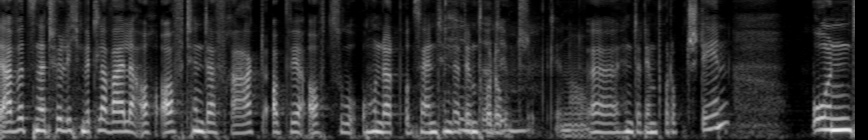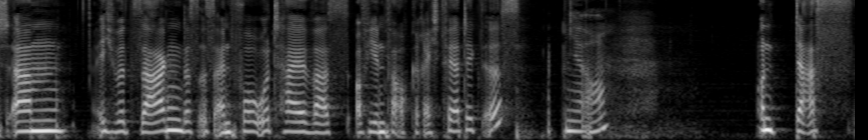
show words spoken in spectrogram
Da wird es natürlich mittlerweile auch oft hinterfragt, ob wir auch zu 100 Prozent hinter, hinter, dem Produkt, dem, genau. äh, hinter dem Produkt stehen. Und ähm, ich würde sagen, das ist ein Vorurteil, was auf jeden Fall auch gerechtfertigt ist. Ja. Und das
